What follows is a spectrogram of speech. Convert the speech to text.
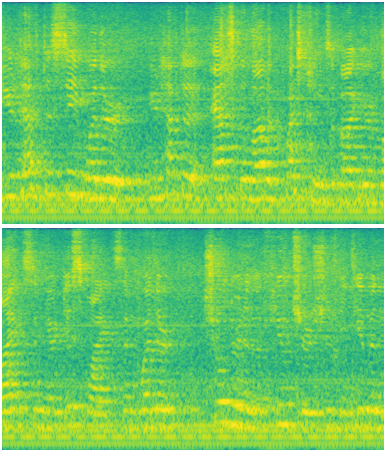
you'd have to see whether, you'd have to ask a lot of questions about your likes and your dislikes and whether children in the future should be given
